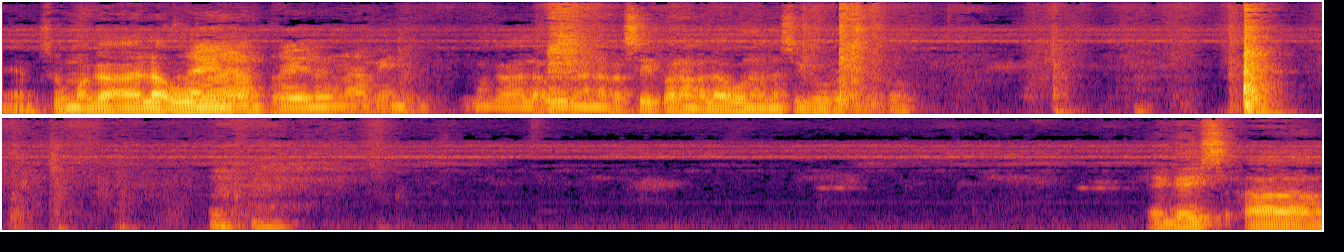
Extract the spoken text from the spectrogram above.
Ayan. So, mag-aalauna na. lang, try lang namin. Mag-aalauna na kasi parang alauna na siguro dito. Okay guys, ah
